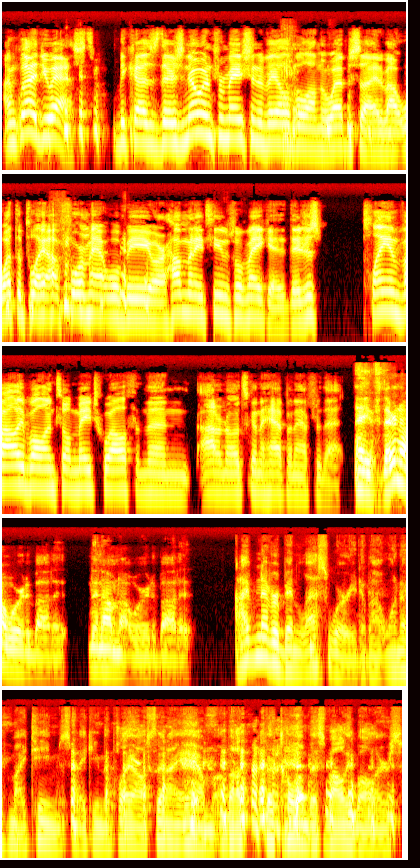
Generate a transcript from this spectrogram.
I'm glad you asked because there's no information available on the website about what the playoff format will be or how many teams will make it. They're just playing volleyball until May 12th, and then I don't know what's going to happen after that. Hey, if they're not worried about it, then I'm not worried about it. I've never been less worried about one of my teams making the playoffs than I am about the Columbus volleyballers.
